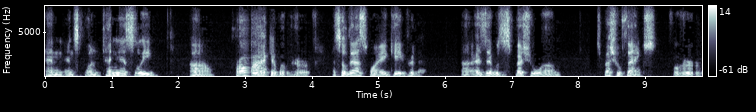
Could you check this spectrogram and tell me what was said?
and, and spontaneously um, proactive of her. And so that's why I gave her that, uh, as it was a special, um, special thanks for her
